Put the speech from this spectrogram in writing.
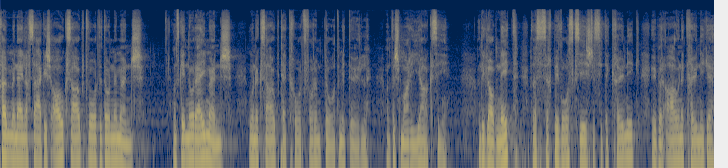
könnte man eigentlich sagen, ist auch gesalbt worden durch einen Mensch. Und es gibt nur einen Mensch, der ihn gesalbt hat, kurz vor dem Tod mit Öl. Und das war Maria. Und ich glaube nicht, dass sie sich bewusst war, dass sie den König über allen Königen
